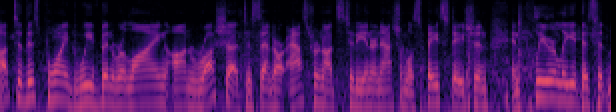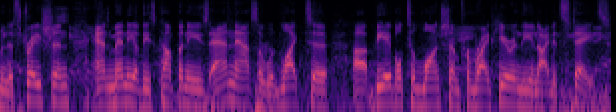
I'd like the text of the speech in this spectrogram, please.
up to this point, we've been relying on Russia to send our astronauts to the International Space Station. And clearly, this administration and many of these companies and NASA would like to uh, be able to launch them from right here in the United States.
